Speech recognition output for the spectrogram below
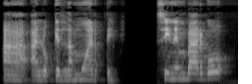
a, lo que es la muerte. Sin embargo,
